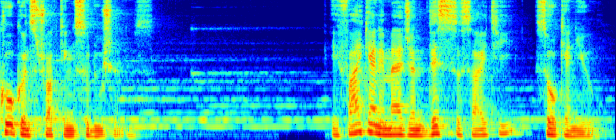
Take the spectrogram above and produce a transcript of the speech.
co-constructing solutions. If I can imagine this society, so can you.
